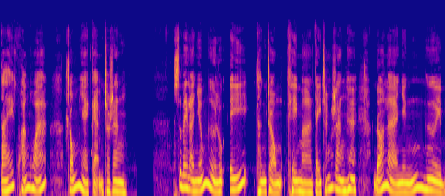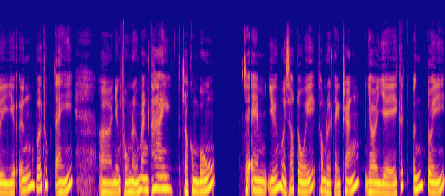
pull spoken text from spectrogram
tái khoáng hóa, sống nhạy cảm cho răng. Sau đây là nhóm người lưu ý thận trọng khi mà tẩy trắng răng ha. Đó là những người bị dị ứng với thuốc tẩy, à, những phụ nữ mang thai cho con bú, trẻ em dưới 16 tuổi không được tẩy trắng do dễ kích ứng tủy,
